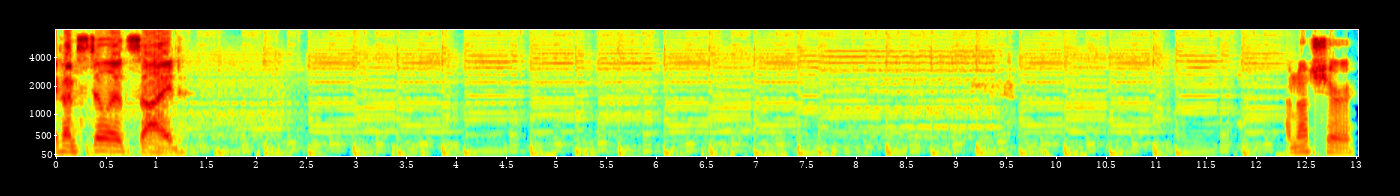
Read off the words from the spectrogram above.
If I'm still outside, I'm not sure.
